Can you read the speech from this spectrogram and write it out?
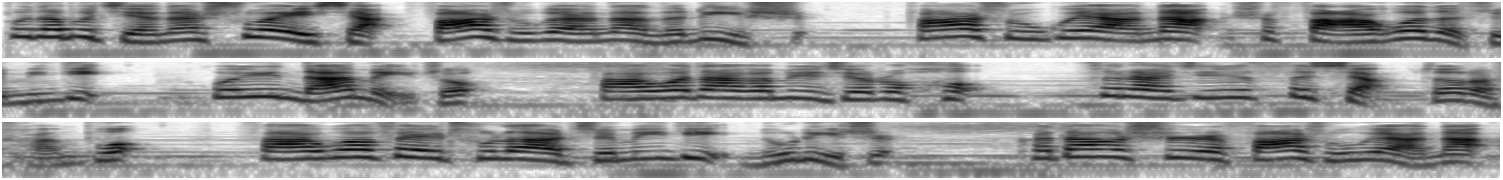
不得不简单说一下法属圭亚那的历史。法属圭亚那是法国的殖民地，位于南美洲。法国大革命结束后，资产阶级思想得到传播，法国废除了殖民地奴隶制。可当时法属圭亚那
